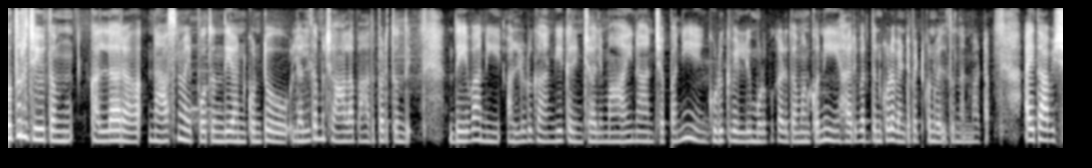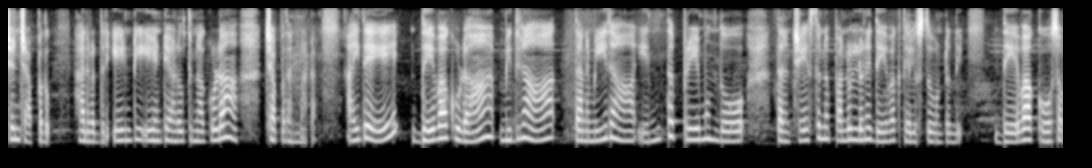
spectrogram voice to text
కూతురు జీవితం కల్లారా నాశనం అయిపోతుంది అనుకుంటూ లలితమ్మ చాలా బాధపడుతుంది. దేవాని అల్లుడుగా అంగీకరించాలి మా ఆయన అని చెప్పని గుడికి వెళ్ళి ముడుపు కడదాం అనుకొని హరివర్ధన్ కూడా వెంట పెట్టుకొని వెళ్తుందనమాట అయితే ఆ విషయం చెప్పదు. హరివర్ధన్ ఏంటి ఏంటి అడుగుతున్నా కూడా చెప్పదనమాట అయితే దేవా కూడా మిథున తన మీద ఎంత ప్రేమ ఉందో తను చేస్తున్న పనుల్లోనే దేవాకు తెలుస్తూ ఉంటుంది. దేవా కోసం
